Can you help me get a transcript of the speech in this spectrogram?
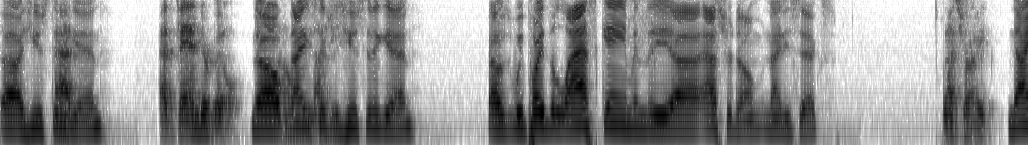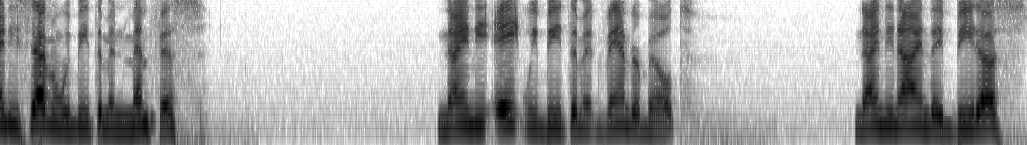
uh, Houston At- again. At Vanderbilt. No, No, '96 was 90s. Houston again. That was we played the last game in the uh, Astrodome. '96. That's right. 97 we beat them in Memphis. 98 we beat them at Vanderbilt. 99 they beat us.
